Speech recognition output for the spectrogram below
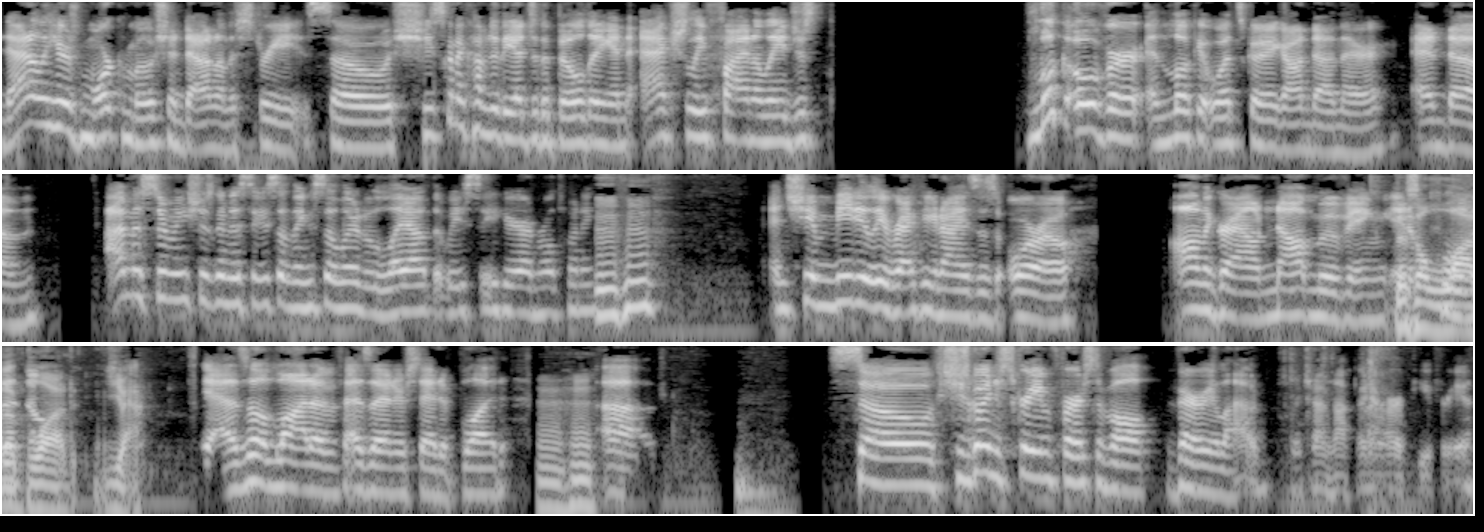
Natalie hears more commotion down on the street. So she's going to come to the edge of the building and actually finally just look over and look at what's going on down there. And um I'm assuming she's going to see something similar to the layout that we see here on Roll20. Mm-hmm. And she immediately recognizes Oro on the ground, not moving. There's a pool lot of blood. Yeah. Yeah, there's a lot of, as I understand it, blood. Mm-hmm. Uh, so she's going to scream first of all, very loud, which I'm not going to RP for you.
